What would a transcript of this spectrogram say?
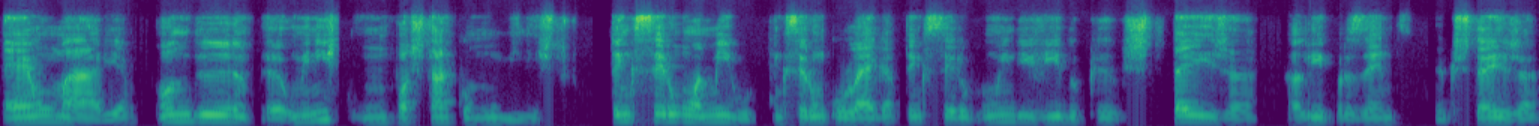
é uma área onde uh, o ministro não pode estar como um ministro tem que ser um amigo, tem que ser um colega, tem que ser um indivíduo que esteja ali presente, que esteja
